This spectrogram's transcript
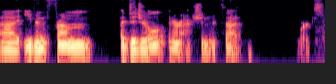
uh, even from a digital interaction, if that works.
